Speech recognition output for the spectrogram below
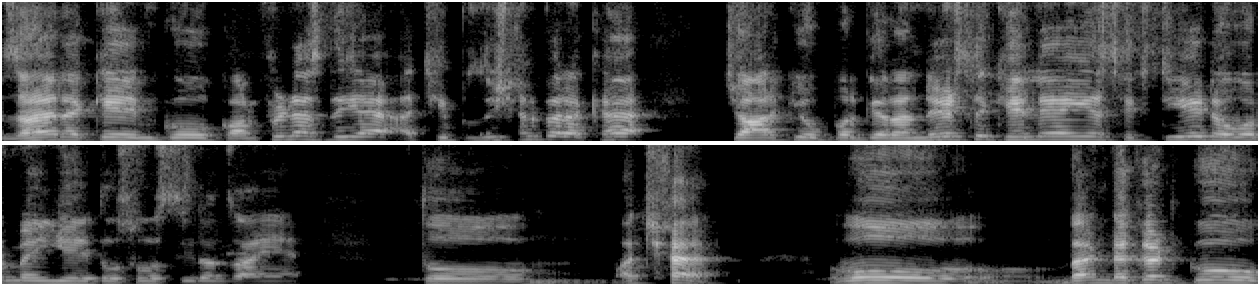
ज़ाहिर है कि इनको कॉन्फिडेंस दिया है अच्छी पोजीशन पे रखा है। चार के ऊपर के रन रेट से खेले हैं ये 68 ओवर में ये 280 रन आए हैं। तो अच्छा है। वो बैन डकट को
